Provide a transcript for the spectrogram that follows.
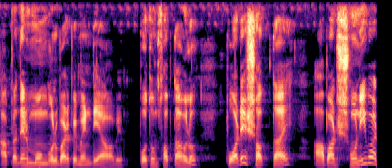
আপনাদের মঙ্গলবার পেমেন্ট দেওয়া হবে। প্রথম সপ্তাহ হলো, পরের সপ্তাহে আবার শনিবার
